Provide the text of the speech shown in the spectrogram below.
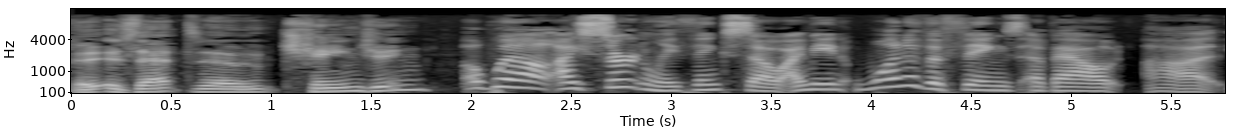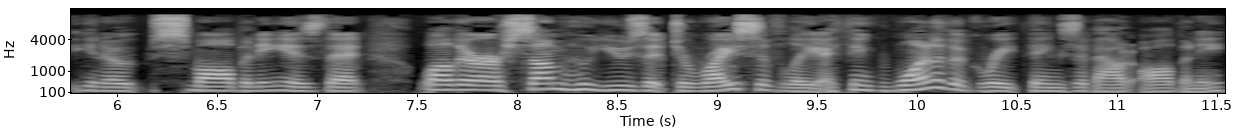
Is that uh, changing? Uh, well, I certainly think so. I mean, one of the things about uh, you know Smallbany is that while there are some who use it derisively, I think one of the great things about Albany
